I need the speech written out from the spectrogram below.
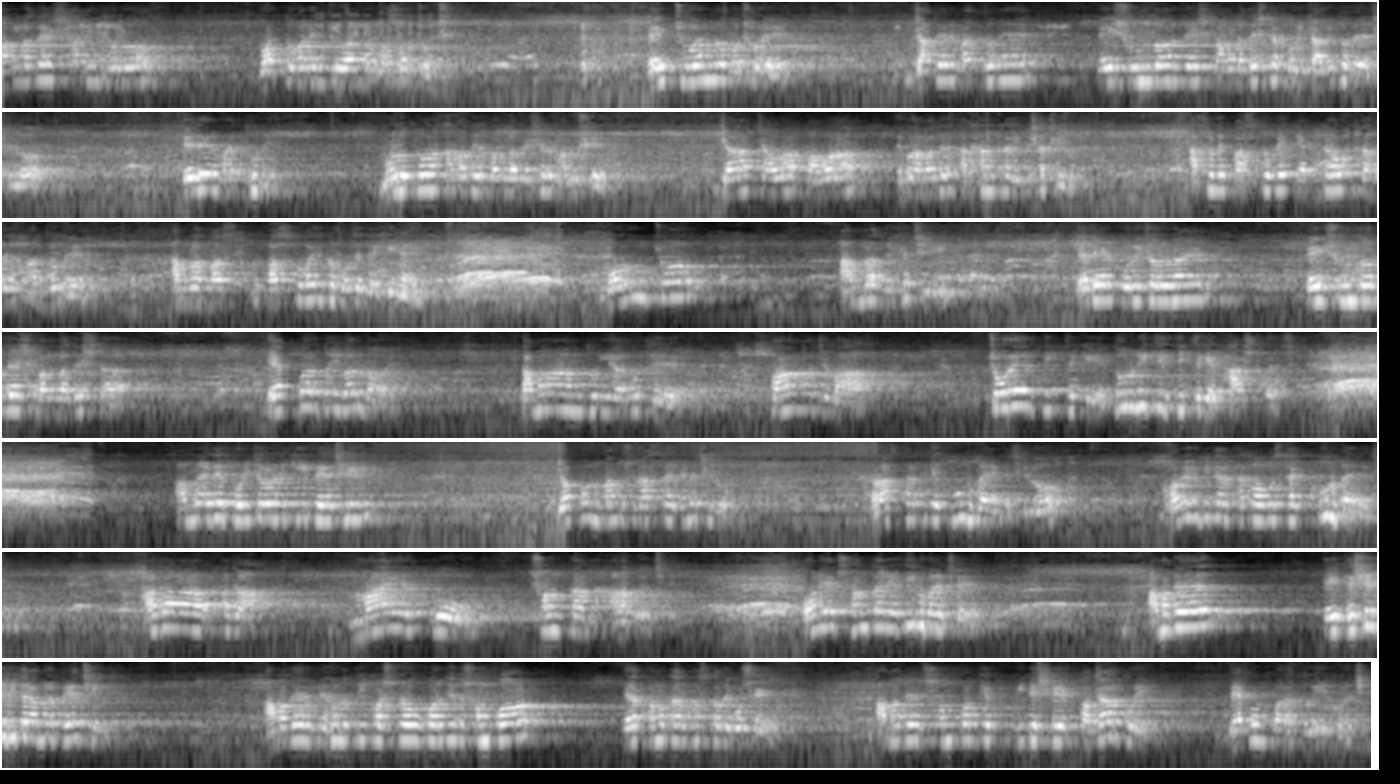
বাংলাদেশ স্বাধীন হলো বর্তমানে চুয়ান্ন বছর চলছে। এই চুয়ান্ন বছরে যাদের মাধ্যমে এই সুন্দর দেশ বাংলাদেশটা পরিচালিত হয়েছিল, এদের মাধ্যমে মূলত আমাদের বাংলাদেশের মানুষের যা চাওয়া, পাওয়া এবং আমাদের আকাঙ্ক্ষার ইচ্ছা ছিল, আসলে বাস্তবে একটাও তাদের মাধ্যমে আমরা বাস- বাস্তবায়িত হতে দেখি নাই। বরঞ্চ আমরা দেখেছি এদের পরিচালনায় এই সুন্দর দেশ বাংলাদেশটা একবার দুইবার নয় তাম দুনিয়ার মধ্যে পাঁচবার চোরের দিক থেকে, দুর্নীতির দিক থেকে ফার্স্ট হয়েছে। আমরা এদের পরিচালনায় কি পেয়েছি? যখন মানুষ রাস্তায় নেমেছিল, রাস্তা থেকে খুন হয়ে গেছিল, ঘরের ভিতরে থাকা অবস্থায় খুন হয়ে গেছিল। হাজার হাজার মায়ের ও সন্তান হারা হয়েছে। অনেক সন্তান এতিম হয়েছে। আমাদের এই দেশের ভিতরে আমরা পেয়েছি। আমাদের মেহনতি, কষ্ট, উপার্জিত সম্পদ, এরা ক্ষমতার মস্তদে বসে। আমাদের সম্পর্কে বিদেশে পাচার করে বেগম পাড়া তৈরি করেছে।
